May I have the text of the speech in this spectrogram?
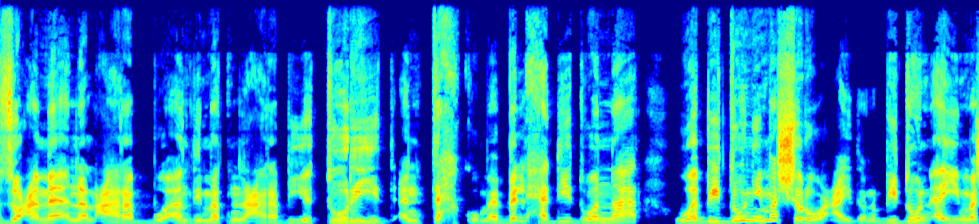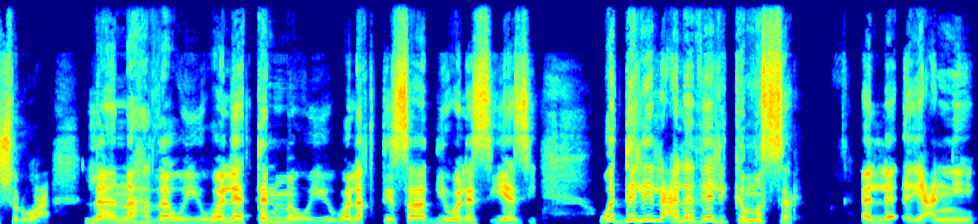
زعمائنا العرب وأنظمتنا العربية تريد أن تحكم بالحديد والنار وبدون مشروع أيضا بدون أي مشروع لا نهضوي ولا تنموي ولا اقتصادي ولا سياسي. والدليل على ذلك مصر يعني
